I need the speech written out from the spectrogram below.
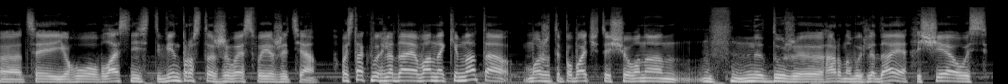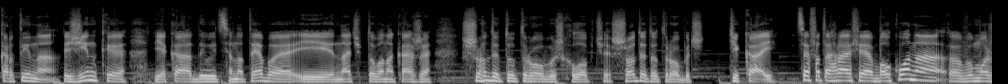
е, це його власність. Він просто живе своє життя. Ось так виглядає ванна кімната. Можете побачити, що вона не дуже гарно виглядає. Ще ось картина жінки, яка дивиться на тебе, і, начебто, вона каже: Що ти тут робиш, хлопче? Що ти тут робиш? Тікай. Це фотографія балкона. Е, Ви можете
